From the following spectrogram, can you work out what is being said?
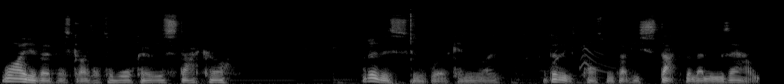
Why do both those guys have to walk over the stacker? I don't think this is going to work anyway. I don't think it's possible to actually stack the lemmings out.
